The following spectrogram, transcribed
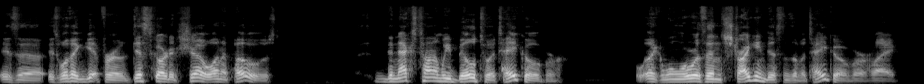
is a is what they can get for a discarded show unopposed, the next time we build to a takeover, like when we're within striking distance of a takeover, like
